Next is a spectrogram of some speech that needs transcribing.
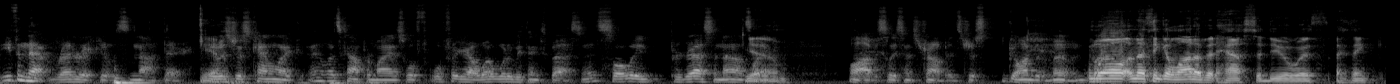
even that rhetoric it was not there. Yeah. It was just kind of like eh, let's compromise. We'll we'll figure out what what do we think's best, and it's slowly progressing now it's Yeah. like, well, obviously since Trump, it's just gone to the moon. But Well, and I think a lot of it has to do with I think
